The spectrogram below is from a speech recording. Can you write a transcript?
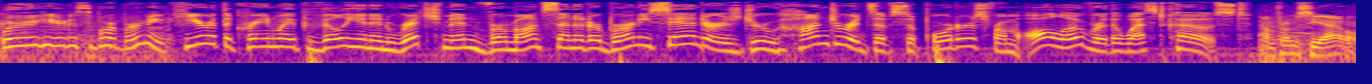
We're here to support Bernie. Here at the Craneway Pavilion in Richmond, Vermont Senator Bernie Sanders drew hundreds of supporters from all over the West Coast. I'm from Seattle.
